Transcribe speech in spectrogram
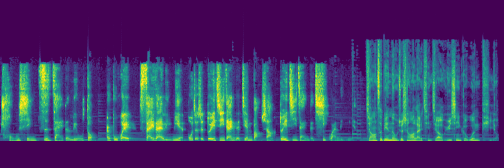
重新自在的流动，而不会塞在里面，或者是堆积在你的肩膀上，堆积在你的器官里面。讲到这边呢，我就想要来请教于心一个问题哦，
